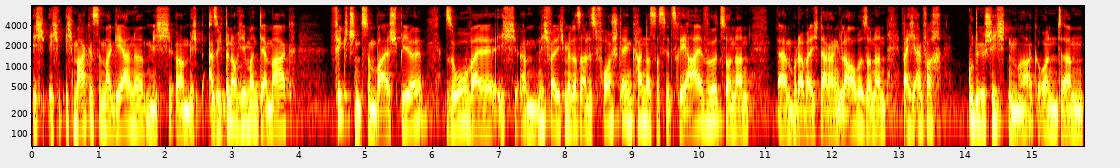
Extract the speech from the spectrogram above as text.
ich, ich, ich mag es immer gerne, mich, ähm, ich, also ich bin auch jemand, der mag Fiction zum Beispiel so, weil ich, ähm, nicht weil ich mir das alles vorstellen kann, dass das jetzt real wird, sondern, oder weil ich daran glaube, sondern weil ich einfach gute Geschichten mag. Und ähm,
